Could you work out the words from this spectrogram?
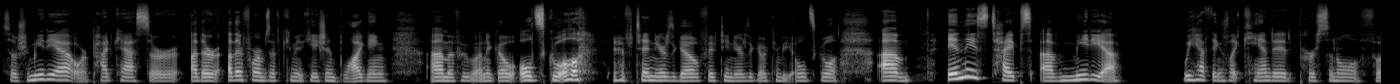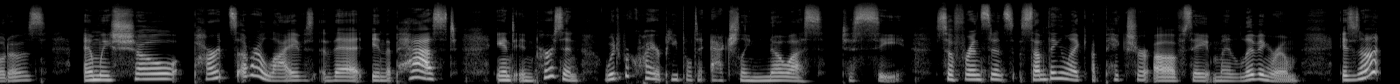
social media or podcasts or other other forms of communication blogging um, if we want to go old school if 10 years ago 15 years ago can be old school um, in these types of media we have things like candid personal photos and we show parts of our lives that in the past and in person would require people to actually know us to see. So, for instance, something like a picture of, say, my living room is not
